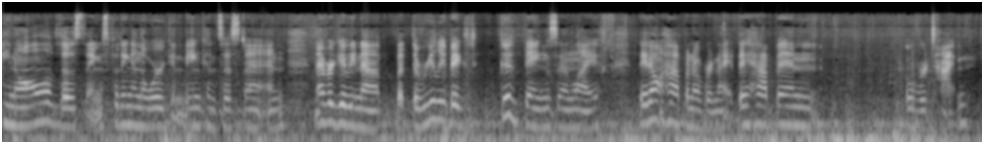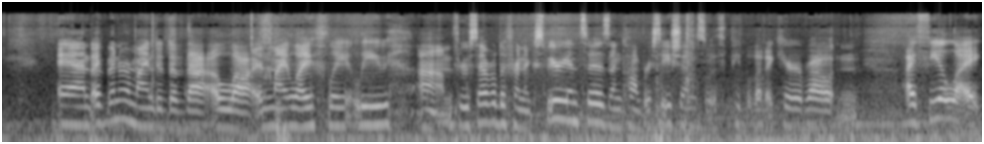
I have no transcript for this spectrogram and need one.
you know all of those things putting in the work and being consistent and never giving up but the really big good things in life they don't happen overnight they happen over time and I've been reminded of that a lot in my life lately um, through several different experiences and conversations with people that I care about. And I feel like,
